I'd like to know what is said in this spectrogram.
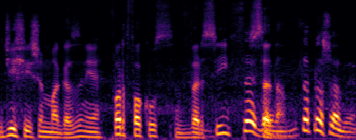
w dzisiejszym magazynie Ford Focus w wersji Sedan. sedan. Zapraszamy.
